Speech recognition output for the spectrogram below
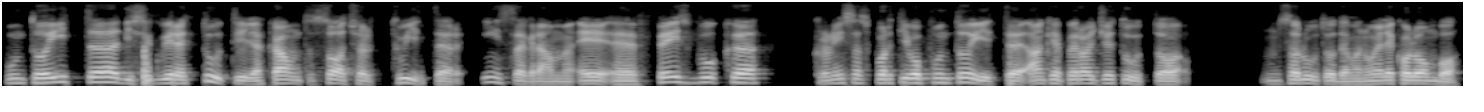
It, di seguire tutti gli account social Twitter, Instagram e eh, Facebook, cronistasportivo.it. Anche per oggi è tutto. Un saluto da Emanuele Colombo.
